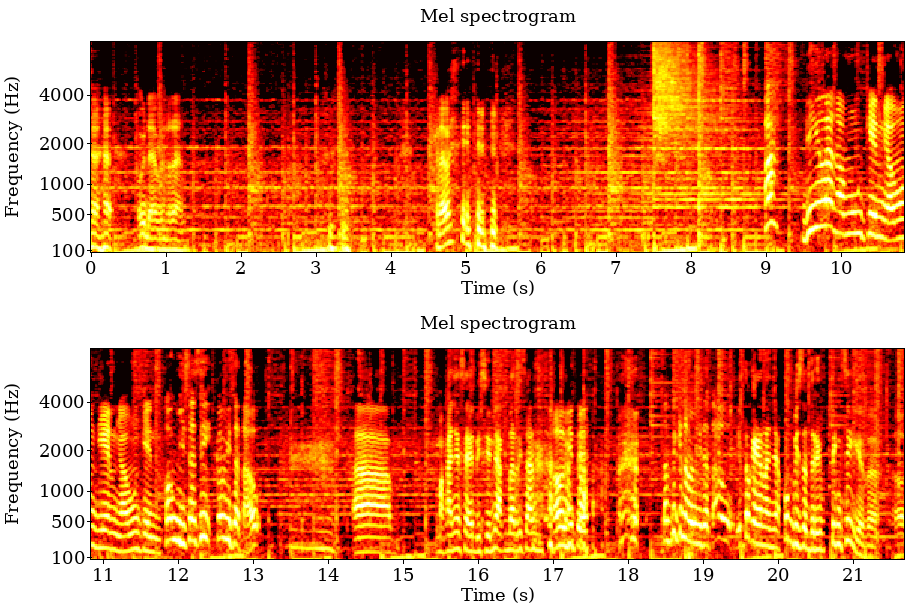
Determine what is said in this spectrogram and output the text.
Udah beneran. Kenapa sih? Gila nggak mungkin, nggak mungkin, nggak mungkin. Kok bisa sih? Kok bisa tahu? Eh, makanya saya di sini, Akbar di sana. Oh gitu ya. Tapi kenapa bisa tahu? Itu kayak nanya, kok bisa drifting sih gitu? Oh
